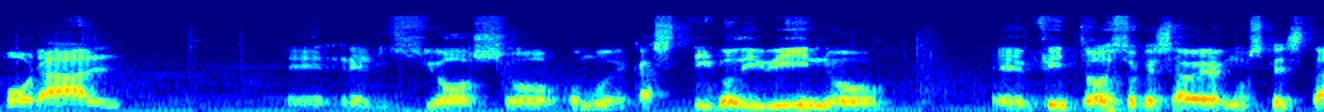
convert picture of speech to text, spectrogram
moral eh, religioso, como de castigo divino, en fin, todo esto que sabemos que está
